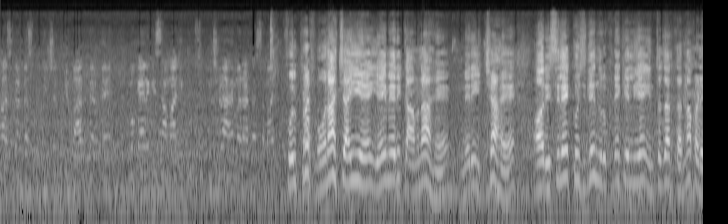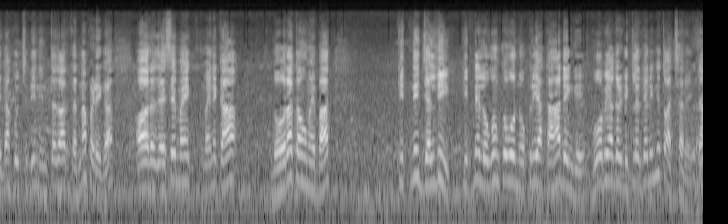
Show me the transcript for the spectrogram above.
खासकर दस प्रतिशत की बात करते हैं वो कह रहे हैं कि सामाजिक रूप से पिछड़ा है मराठा समाज। फुल प्रूफ होना चाहिए यही मेरी कामना है मेरी इच्छा है और इसलिए कुछ दिन रुकने के लिए इंतज़ार करना पड़ेगा कुछ दिन इंतज़ार करना पड़ेगा। और जैसे मैं मैंने कहा दोहराता हूँ मैं बात कितनी जल्दी कितने लोगों को वो नौकरियाँ कहाँ देंगे वो भी अगर डिक्लेअर करेंगे तो अच्छा रहेगा।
